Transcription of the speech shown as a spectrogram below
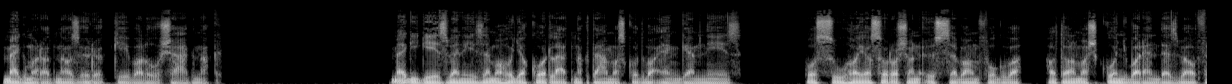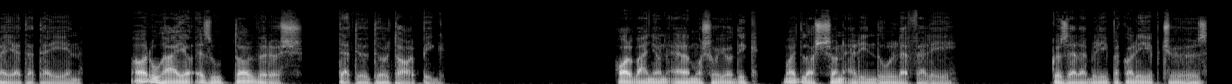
Megmaradna az örökké valóságnak. Megigézve nézem, ahogy a korlátnak támaszkodva engem néz. Hosszú haja szorosan össze van fogva, hatalmas konyba rendezve a feje tetején. A ruhája ezúttal vörös, tetőtől talpig. Halványan elmosolyodik, majd lassan elindul lefelé. Közelebb lépek a lépcsőhöz,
